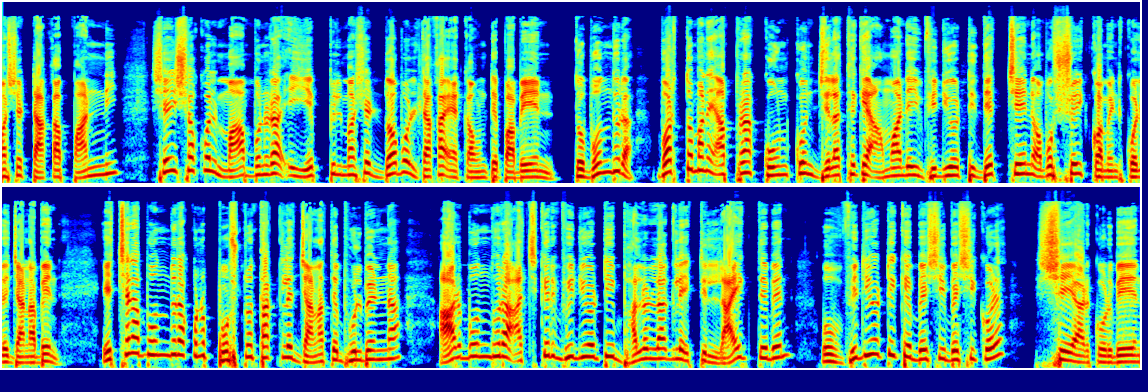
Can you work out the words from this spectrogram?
মাসে টাকা পাননি, সেই সকল মা বোনেরা এই এপ্রিল মাসে ডবল টাকা অ্যাকাউন্টে পাবেন। তো বন্ধুরা, বর্তমানে আপনারা কোন কোন জেলা থেকে আমার এই ভিডিওটি দেখছেন, অবশ্যই কমেন্ট করে জানাবেন। এছাড়া বন্ধুরা, কোনো প্রশ্ন থাকলে জানাতে ভুলবেন না। আর বন্ধুরা, আজকের ভিডিওটি ভালো লাগলে একটি লাইক দেবেন ও ভিডিওটিকে বেশি বেশি করে শেয়ার করবেন।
